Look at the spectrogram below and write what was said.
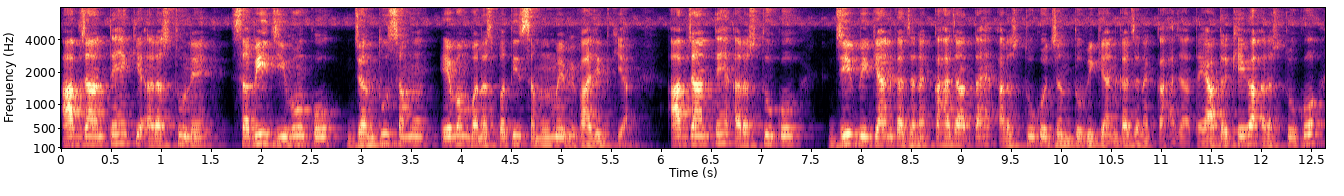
आप जानते हैं कि अरस्तु ने सभी जीवों को जंतु समूह एवं वनस्पति समूह में विभाजित किया। आप जानते हैं अरस्तु को जीव विज्ञान का जनक कहा जाता है, अरस्तु को जंतु विज्ञान का जनक कहा जाता है। याद रखिएगा, अरस्तु को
